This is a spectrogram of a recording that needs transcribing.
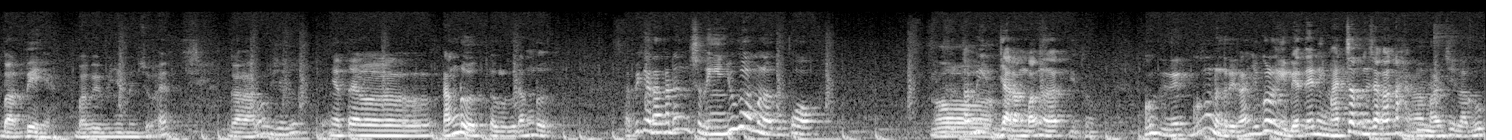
babe ya babe Benyamin Sueb. Nggak lama habis itu nyetel dangdut lagu-lagu dangdut. Tapi kadang-kadang selingin juga sama lagu pop. Gitu. Oh. tapi jarang banget gitu. Gue gue dengerin aja gue lagi bete nih macet misalkan ah Hmm. apaan sih lagu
